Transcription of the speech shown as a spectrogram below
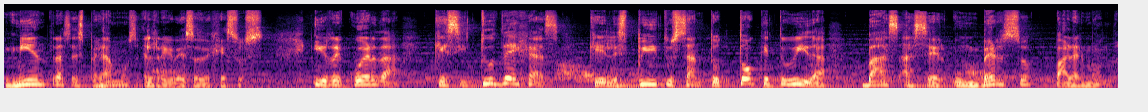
mientras esperamos el regreso de Jesús. Y recuerda que si tú dejas que el Espíritu Santo toque tu vida, vas a ser un verso para el mundo.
